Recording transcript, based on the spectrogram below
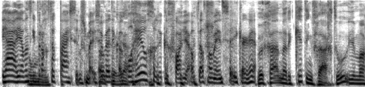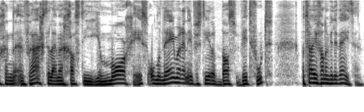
Ja, ja, want die bracht ook pijnstillers mee. Zo Oké, ben ik ook ja. wel heel gelukkig van je op dat moment, zeker. Ja. We gaan naar de kettingvraag toe. Je mag een, een vraag stellen aan mijn gast die hier morgen is. Ondernemer en investeerder Bas Witvoet. Wat zou je van hem willen weten?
